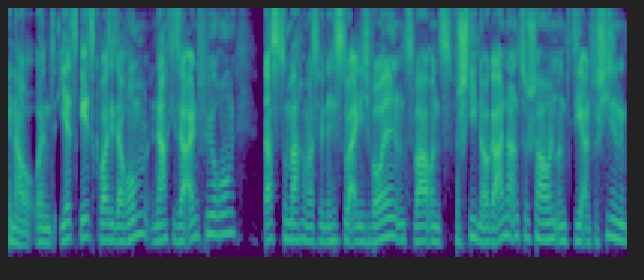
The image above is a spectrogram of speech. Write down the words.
Genau, und jetzt geht es quasi darum, nach dieser Einführung das zu machen, was wir in der Histo eigentlich wollen, und zwar uns verschiedene Organe anzuschauen und sie an verschiedenen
